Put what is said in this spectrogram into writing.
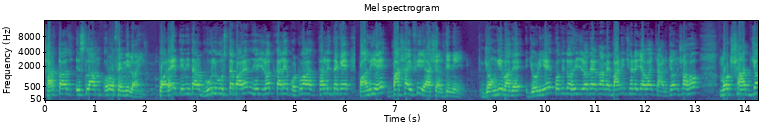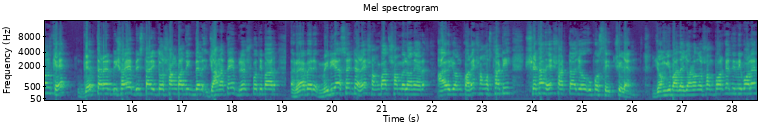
সারতাজ ইসলাম ওরফে নিলয়। পরে তিনি তার ভুল বুঝতে পারেন হিজরতকালে পটুয়াখালী থেকে পালিয়ে বাসায় ফিরে আসেন তিনি। জঙ্গিবাদে জড়িয়ে কথিত হিজরতের নামে বাড়ি ছেড়ে যাওয়া চারজন সহ মোট সাতজনকে গ্রেপ্তারের বিষয়ে বিস্তারিত সাংবাদিকদের জানাতে বৃহস্পতিবার র্যাবের মিডিয়া সেন্টারে সংবাদ সম্মেলনের আয়োজন করে সংস্থাটি। সেখানে সারতাজও উপস্থিত ছিলেন। জঙ্গিবাদে জড়ানো সম্পর্কে তিনি বলেন,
